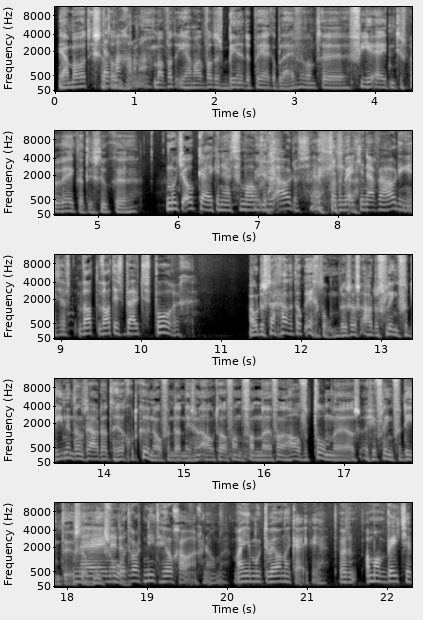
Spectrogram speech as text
Ja, maar wat is dat, Dat dan? mag allemaal. Maar wat, ja, maar wat is binnen de perken blijven? Want eh, vier etentjes per week, dat is natuurlijk... eh, Moet je ook kijken naar het vermogen van je ouders. Hè? Of dat een Ja. beetje naar verhouding is. Wat, wat is buitensporig? Oh, dus daar gaat het ook echt om. Dus als ouders flink verdienen, dan zou dat heel goed kunnen. Of dan is een auto van, van, eh, van een halve ton, eh, als, als je flink verdient, is dat nee, niks nee voor. dat wordt niet heel gauw aangenomen. Maar je moet er wel naar kijken. Ja. Het wordt allemaal een beetje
